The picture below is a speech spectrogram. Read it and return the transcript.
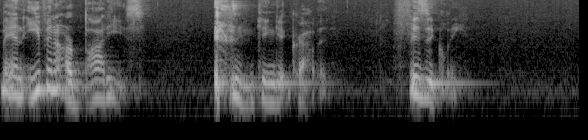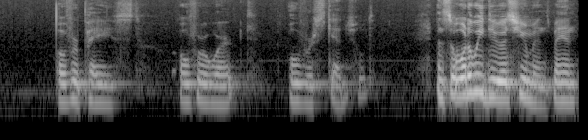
Man, even our bodies can get crowded physically, overpaced, overworked, overscheduled. And so, what do we do as humans, man?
